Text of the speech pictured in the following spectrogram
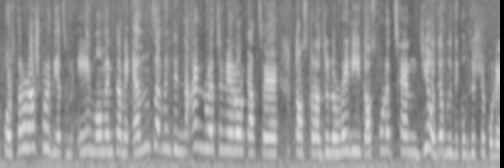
স্পোর্টস তারা হ্রাস করে দিয়েছেন। এই মোমেন্টামে এম সেভেন্টি নাইন রয়েছেন এরোর কাছে। টস করার জন্য রেডি টস করেছেন জিও ডাব্লিউ দিকে উদ্দেশ্য করে।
